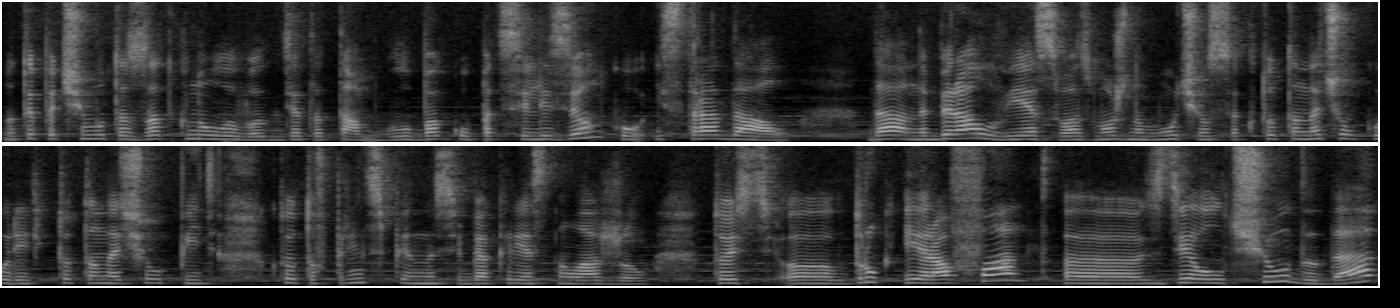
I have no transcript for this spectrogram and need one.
но ты почему-то заткнул его где-то там глубоко под селезенку и страдал да, набирал вес, возможно, мучился, кто-то начал курить, кто-то начал пить, кто-то, в принципе, на себя крест наложил. То есть э, вдруг Иерофант э, сделал чудо, да,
